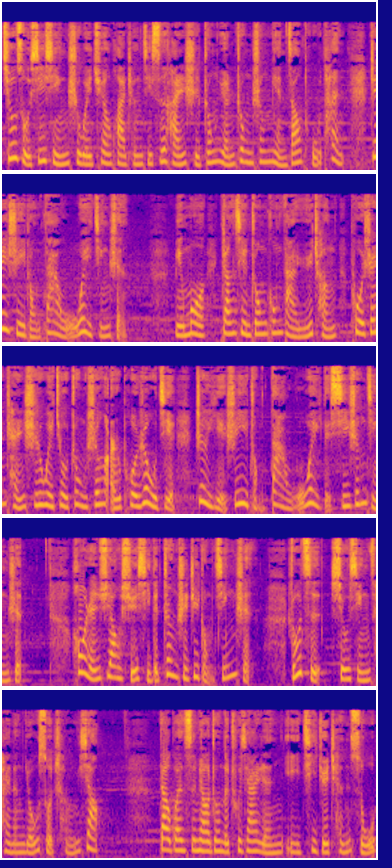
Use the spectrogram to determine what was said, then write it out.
丘祖西行是为劝化成吉思汗，使中原众生免遭涂炭，这是一种大无畏精神。明末张献忠攻打虞城，破山禅师为救众生而破肉戒，这也是一种大无畏的牺牲精神。后人需要学习的正是这种精神，如此修行才能有所成效。道观寺庙中的出家人以弃绝尘俗，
